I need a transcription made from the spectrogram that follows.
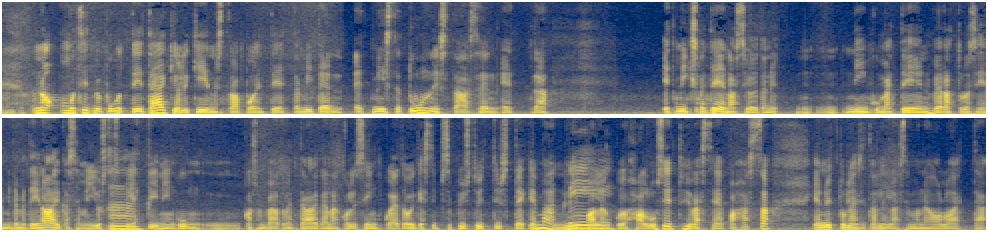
tota- No, mutta sitten me puhuttiin, tämäkin oli kiinnostava pointti, että, miten, että mistä tunnistaa sen, että että miksi mä teen asioita nyt niin kuin mä teen verrattuna siihen, mitä mä tein aikaisemmin. Just jos mm. miettii, niin kuin, päätin, että aikana kun oli sinkkuja, että oikeasti sä pystyit tekemään niin, niin paljon kuin halusit, hyvässä ja pahassa. Ja nyt tulee sitten välillä semmoinen olo, että,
